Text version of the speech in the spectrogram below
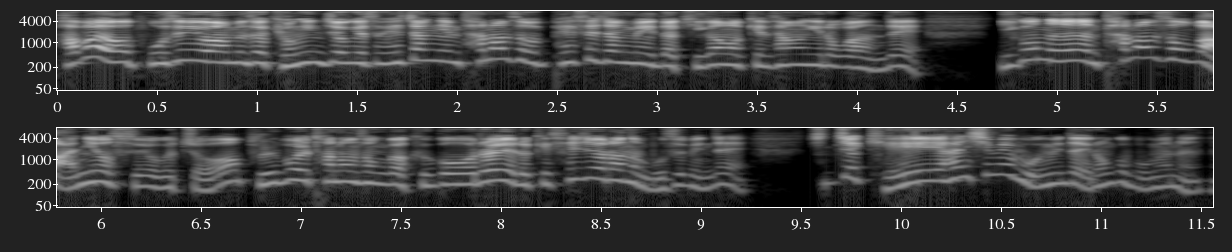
봐봐요. 보세요 하면서 경인 지역에서 회장님 탄원서 폐쇄 장면이다 기가 막힌 상황이라고 하는데 이거는 탄원서가 아니었어요. 그쵸? 불벌 탄원서인가 그거를 이렇게 세절하는 모습인데 진짜 개 한심해 보입니다. 이런 거 보면은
